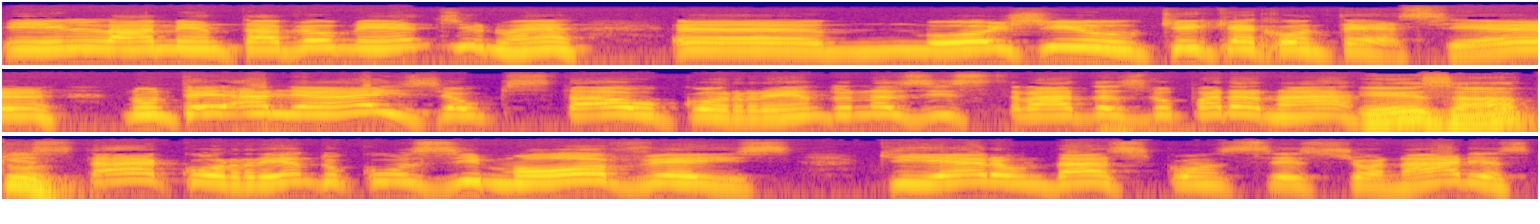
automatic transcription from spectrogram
E, lamentavelmente, não é? é hoje o que que acontece? É, não tem, aliás, é o que está ocorrendo nas estradas do Paraná. Exato. O que está ocorrendo com os imóveis que eram das concessionárias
